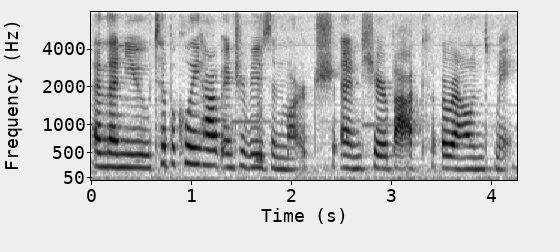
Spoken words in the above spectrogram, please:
and then you typically have interviews in March and hear back around May.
